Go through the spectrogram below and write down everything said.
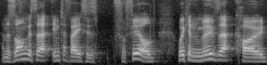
And as long as that interface is fulfilled, we can move that code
